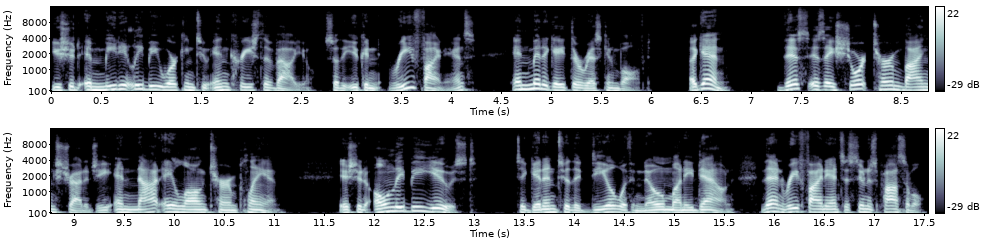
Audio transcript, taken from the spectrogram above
you should immediately be working to increase the value so that you can refinance and mitigate the risk involved. Again, this is a short term buying strategy and not a long term plan. It should only be used to get into the deal with no money down, then refinance as soon as possible.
